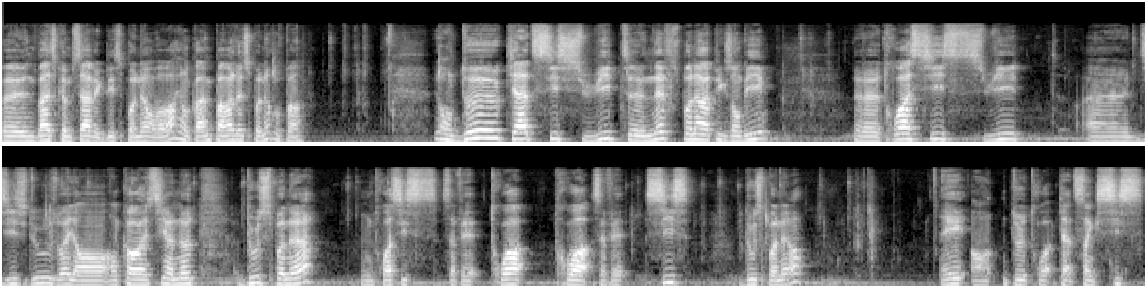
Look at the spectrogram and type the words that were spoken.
euh, une base comme ça avec des spawners. On va voir, ils ont quand même pas mal de spawners ou pas? Ont 2, 4, 6, 8, 9 spawners à pic zombie. 3, 6, 8, 10, 12. Ouais, il y encore ici un autre 12 spawners. 3, 6, ça fait 3, 3, ça fait 6, 12 spawners. Et en 2, 3, 4, 5, 6,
